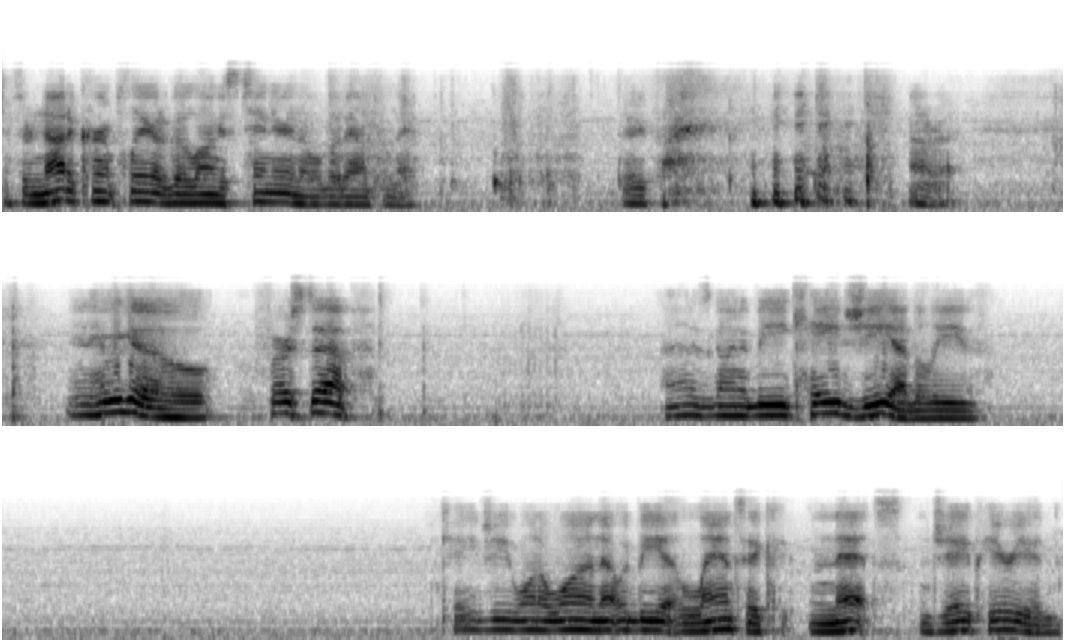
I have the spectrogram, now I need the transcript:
If they're not a current player, it'll go longest tenure, and then we'll go down from there. 35. Alright. And here we go. First up, that is going to be KG, I believe. KG 101, that would be Atlantic Nets J period.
